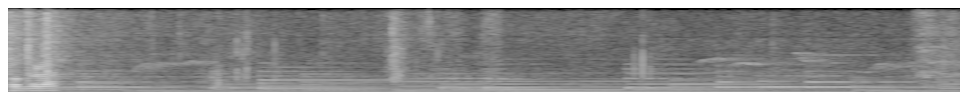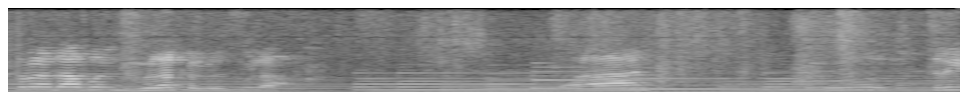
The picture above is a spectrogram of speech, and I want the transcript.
पकडा. आपण झुला खेळू झुला. टू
